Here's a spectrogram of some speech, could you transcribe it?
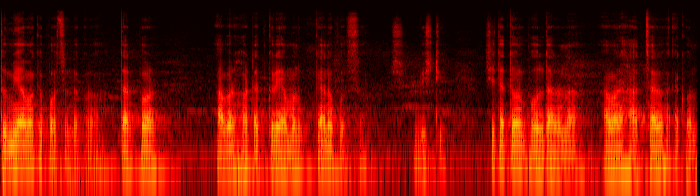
তুমি আমাকে পছন্দ করো। তারপর আবার হঠাৎ করে এমন কেন করছ? বৃষ্টি, সেটা তোমার ভুল ধারণা। আমার হাত ছাড়ো এখন,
